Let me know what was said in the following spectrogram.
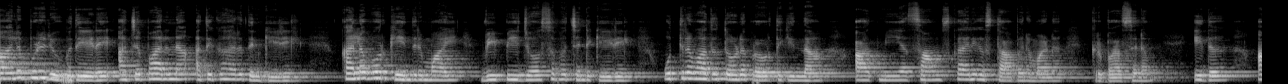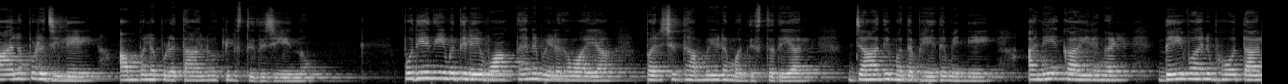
ആലപ്പുഴ രൂപതയുടെ അജപാലന അധികാരത്തിന് കീഴിൽ കലവൂർ കേന്ദ്രമായി വി പി ജോസഫ് അച്ഛന്റെ കീഴിൽ ഉത്തരവാദിത്തോടെ പ്രവർത്തിക്കുന്ന ആത്മീയ സാംസ്കാരിക സ്ഥാപനമാണ് കൃപാസനം. ഇത് ആലപ്പുഴ ജില്ലയിൽ അമ്പലപ്പുഴ താലൂക്കിൽ സ്ഥിതി ചെയ്യുന്നു. പുതിയ നിയമത്തിലെ വാഗ്ദാന പേടകമായ പരിശുദ്ധ അമ്മയുടെ മധ്യസ്ഥതയാൽ ജാതി മതഭേദമന്യേ അനേകായിരങ്ങൾ ദൈവാനുഭവത്താൽ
